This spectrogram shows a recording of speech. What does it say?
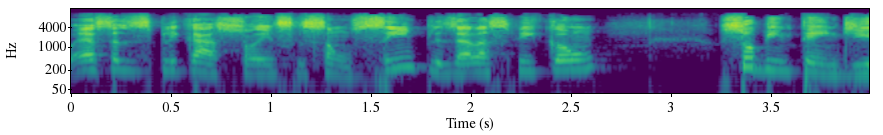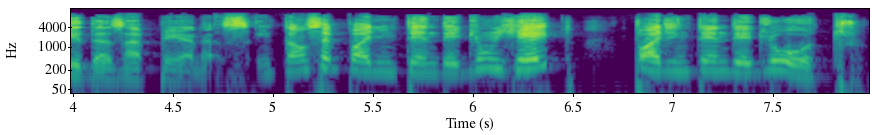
essas explicações que são simples, elas ficam subentendidas apenas. Então você pode entender de um jeito, pode entender de outro.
